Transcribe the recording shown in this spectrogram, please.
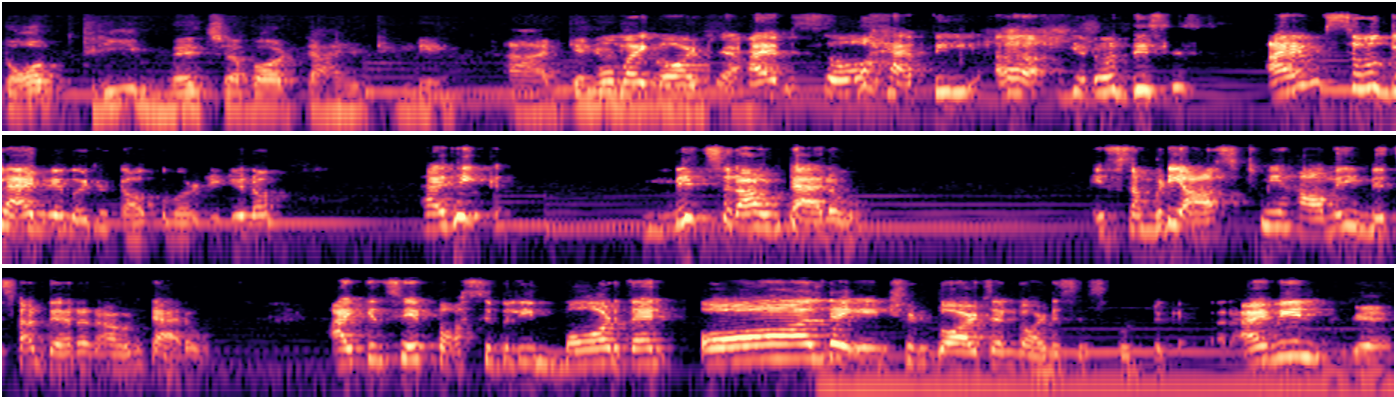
top three myths about tarot reading? And can you? Oh my God? I'm so happy. Uh, you know, this is, I'm so glad we're going to talk about it. You know, I think myths around tarot. If somebody asked me how many myths are there around tarot, I can say possibly more than all the ancient gods and goddesses put together. I mean, Okay.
